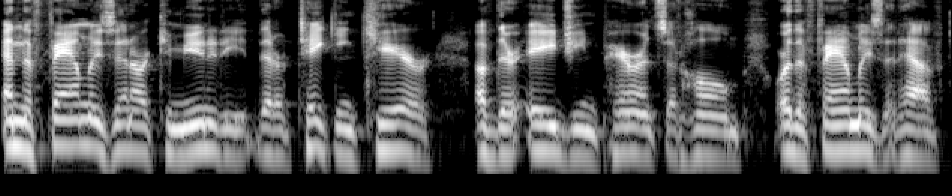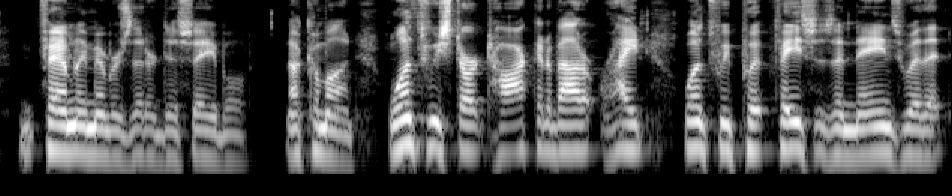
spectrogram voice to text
and the families in our community that are taking care of their aging parents at home or the families that have family members that are disabled. Now, come on. Once we start talking about it right, once we put faces and names with it,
